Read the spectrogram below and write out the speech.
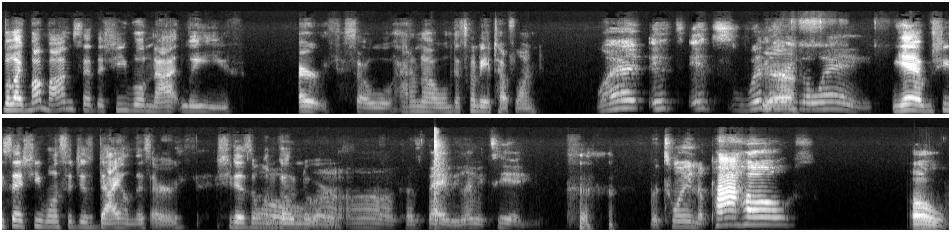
But like my mom said that she will not leave Earth, so I don't know. That's gonna be a tough one. What? It's it's withering Yeah. away. Yeah, she says she wants to just die on this Earth. She doesn't want to go to New Earth. Uh, cause baby, let me tell you, between the potholes Oh,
